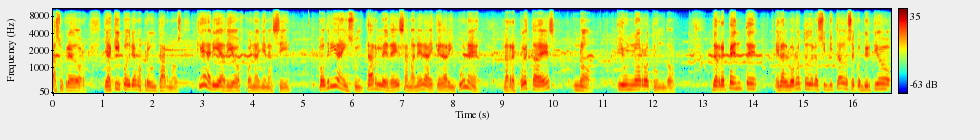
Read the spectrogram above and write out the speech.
a su creador. Y aquí podríamos preguntarnos, ¿qué haría Dios con alguien así? ¿Podría insultarle de esa manera y quedar impune? La respuesta es no, y un no rotundo. De repente, el alboroto de los invitados se convirtió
